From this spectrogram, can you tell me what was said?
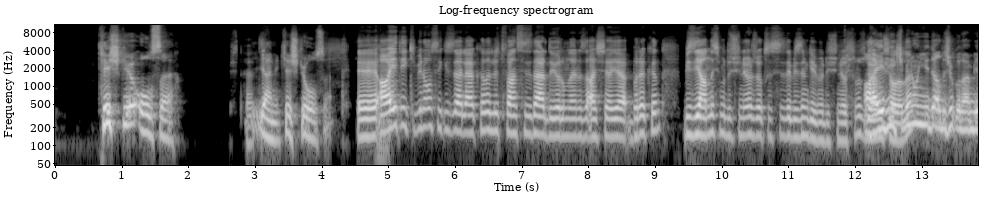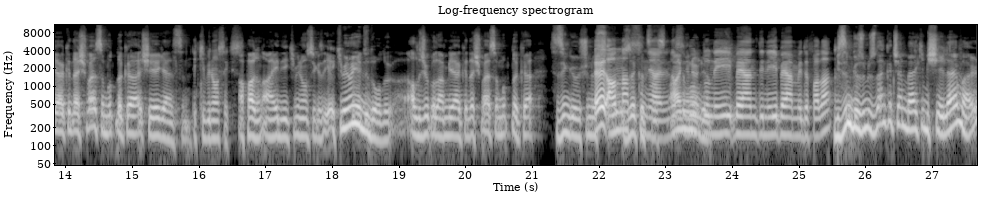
keşke olsa. Evet. Yani keşke olsa. Ee, A7 2018 ile alakalı lütfen sizler de yorumlarınızı aşağıya bırakın. Biz yanlış mı düşünüyoruz yoksa siz de bizim gibi mi düşünüyorsunuz? Görmüş A7 olalım. 2017 alacak olan bir arkadaş varsa mutlaka şeye gelsin. 2018. A, pardon A7 2018. Ya 2017 de olur. Alacak olan bir arkadaş varsa mutlaka sizin görüşünüz Evet anlatsın katılsın. yani. Nasıl Aynen buldu, öyle. neyi beğendi, neyi beğenmedi falan. Bizim gözümüzden kaçan belki bir şeyler var.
